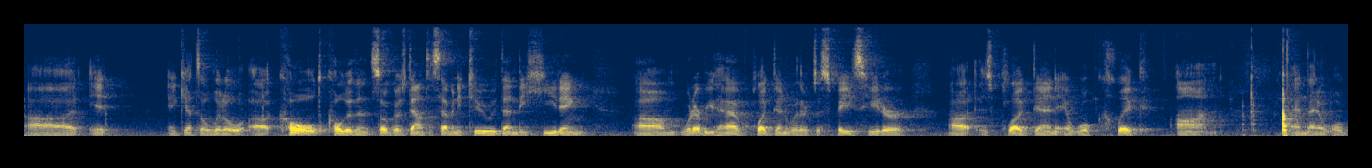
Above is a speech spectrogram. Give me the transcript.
uh, it it gets a little uh, cold, colder than so it goes down to 72. Then the heating, um, whatever you have plugged in, whether it's a space heater, uh, is plugged in. It will click on, and then it will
